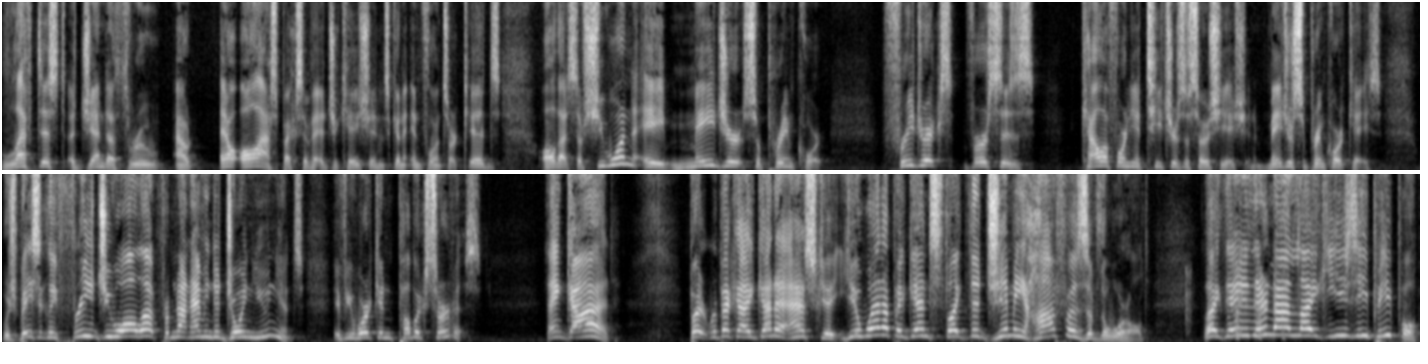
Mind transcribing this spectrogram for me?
leftist agenda throughout all aspects of education. It's going to influence our kids, all that stuff. She won a major Supreme Court, Friedrichs versus California Teachers Association, a major Supreme Court case, which basically freed you all up from not having to join unions if you work in public service. Thank God. But Rebecca, I got to ask you, you went up against like the Jimmy Hoffas of the world. Like they, they're not like easy people.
